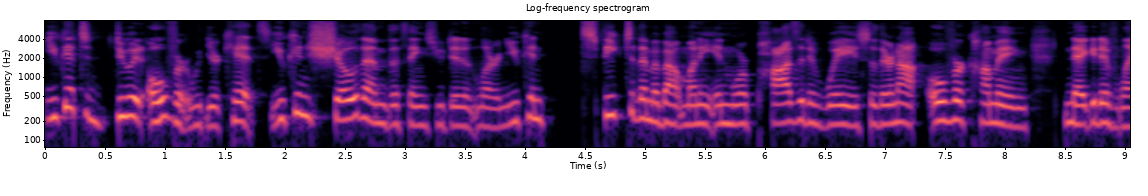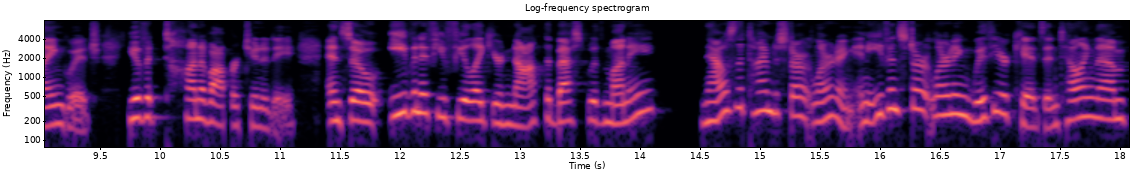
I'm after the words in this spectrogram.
you get to do it over with your kids. You can show them the things you didn't learn. You can speak to them about money in more positive ways so they're not overcoming negative language. You have a ton of opportunity. And so even if you feel like you're not the best with money, now's the time to start learning and even start learning with your kids and telling them,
